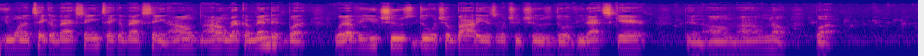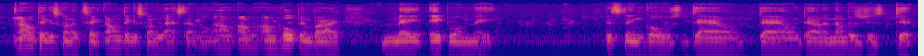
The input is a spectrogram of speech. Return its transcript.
you want to take a vaccine? Take a vaccine. I don't. I don't recommend it, but whatever you choose to do with your body is what you choose to do. If you that scared, then um, I don't know. But I don't think it's gonna take. I don't think it's gonna last that long. I'm I'm, I'm hoping by May, April, May. This thing goes down, down, down. The numbers just dip.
